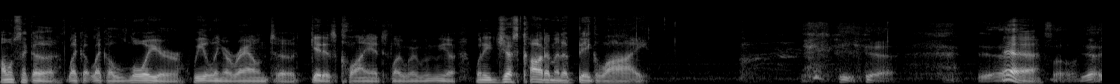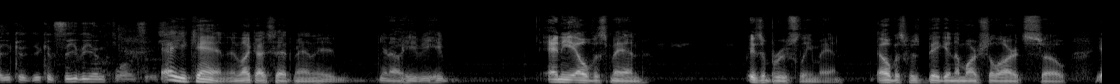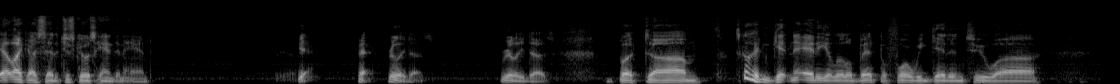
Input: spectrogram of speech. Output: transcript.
almost like a like a like a lawyer wheeling around to get his client, like when, you know, when he just caught him in a big lie. yeah. Yeah. Yeah. So yeah, you could you could see the influences. Yeah, you can, and like I said, man, he, you know, he, he any Elvis man is a Bruce Lee man. Elvis was big into martial arts, so yeah, like I said, it just goes hand in hand. Yeah, yeah, really does, really does. But um, let's go ahead and get into Eddie a little bit before we get into, uh,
